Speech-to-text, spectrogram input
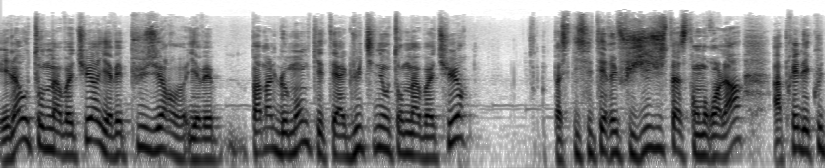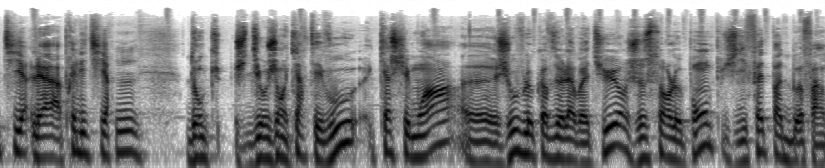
Et là, autour de ma voiture, il y avait plusieurs, il y avait pas mal de monde qui était agglutiné autour de ma voiture parce qu'ils s'étaient réfugiés juste à cet endroit-là après les coups de tir, après les tirs. Hmm. Donc, je dis aux gens, écartez-vous, cachez-moi, euh, j'ouvre le coffre de la voiture, je sors le pompe, je dis, faites pas de, enfin,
